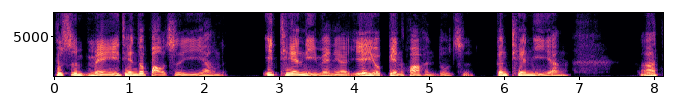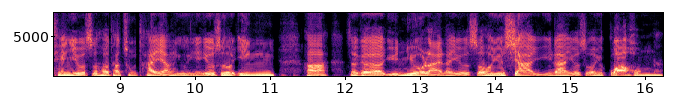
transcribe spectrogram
不是每一天都保持一样的，一天里面呢也有变化很多次，跟天一样啊。天有时候它出太阳，又有时候阴啊，这个云又来了，有时候又下雨啦，有时候又刮风呢。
